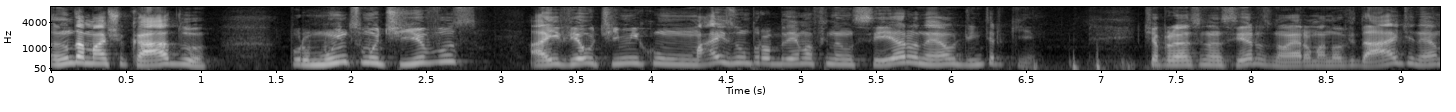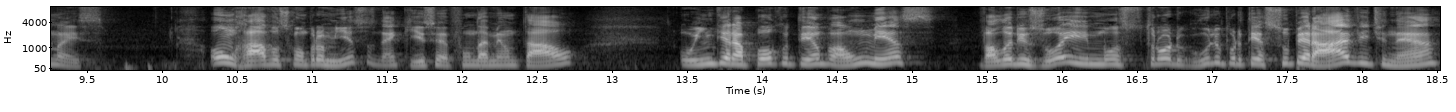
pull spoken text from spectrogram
anda machucado por muitos motivos, aí vê o time com mais um problema financeiro, né, o Inter que tinha problemas financeiros, não era uma novidade, né, mas honrava os compromissos, né, que isso é fundamental. O Inter há pouco tempo, há um mês, valorizou e mostrou orgulho por ter superávit, né?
